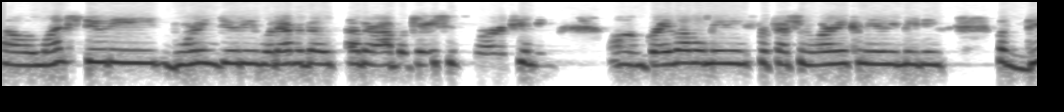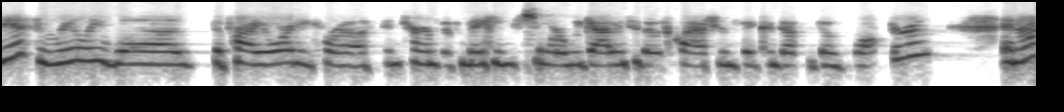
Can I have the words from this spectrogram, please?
uh, lunch duty, morning duty, whatever those other obligations were, attending um, grade level meetings, professional learning community meetings. But this really was the priority for us in terms of making sure we got into those classrooms and conducted those walkthroughs. And I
